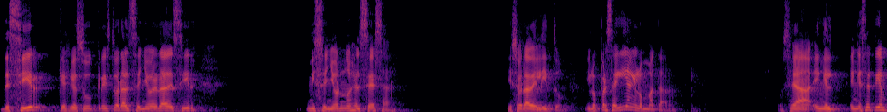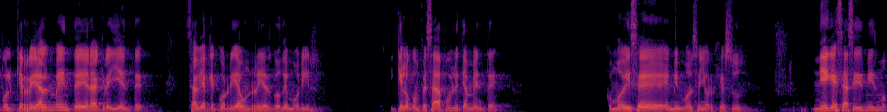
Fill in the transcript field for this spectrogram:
decir que Jesús Cristo era el Señor era decir, mi Señor no es el César. Y eso era delito. Y los perseguían y los mataban. O sea, en, el, en ese tiempo el que realmente era creyente sabía que corría un riesgo de morir. Y que lo confesaba públicamente, como dice el mismo Señor Jesús, Niéguese a sí mismo,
